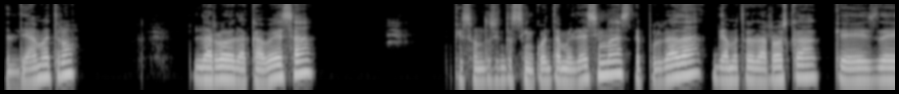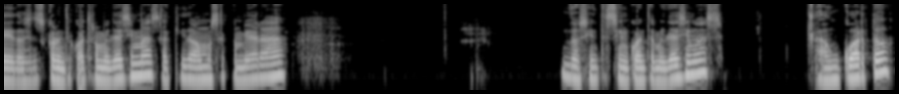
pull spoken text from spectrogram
el diámetro, largo de la cabeza, que son 250 milésimas de pulgada, diámetro de la rosca, que es de 244 milésimas, aquí lo vamos a cambiar a 250 milésimas, a un cuarto,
